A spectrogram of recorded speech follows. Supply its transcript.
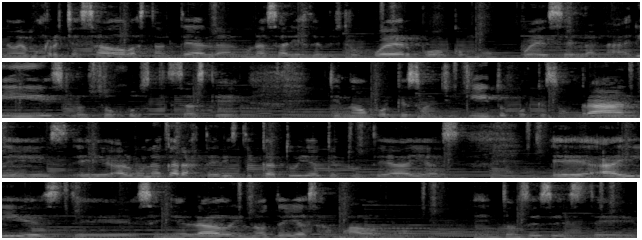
No hemos rechazado bastante a algunas áreas de nuestro cuerpo, como puede ser la nariz, los ojos quizás que no, porque son chiquitos, porque son grandes, eh, alguna característica tuya que tú te hayas eh, ahí este, señalado y no te hayas amado, ¿no? Entonces, este,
